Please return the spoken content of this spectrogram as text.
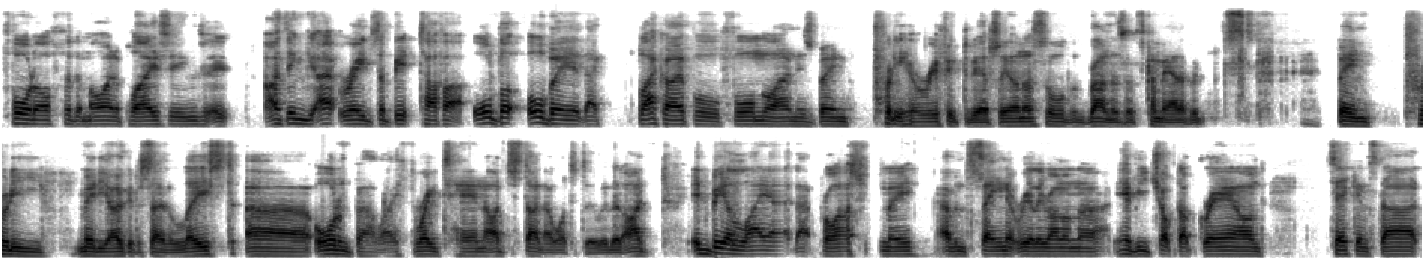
fought off for the minor placings. It, I think that reads a bit tougher, albeit that Black Opal form line has been pretty horrific, to be absolutely honest. All the runners that's come out of it's been pretty mediocre, to say the least. Uh, Autumn Ballet, 310. I just don't know what to do with it. I It'd be a lay at that price for me. haven't seen it really run on a heavy, chopped up ground. Second start.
